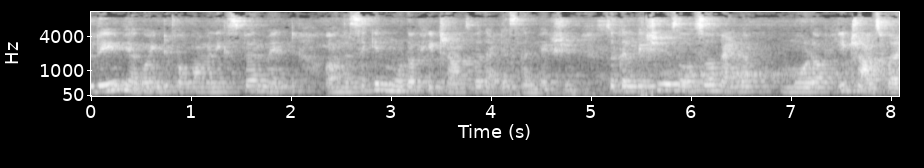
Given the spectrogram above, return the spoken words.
Today we are going to perform an experiment on the second mode of heat transfer that is convection. So convection is also a kind of mode of heat transfer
